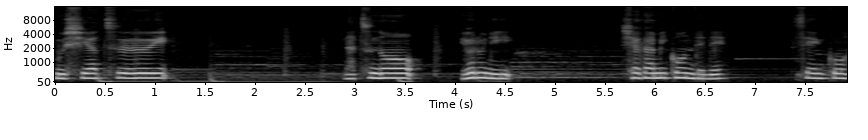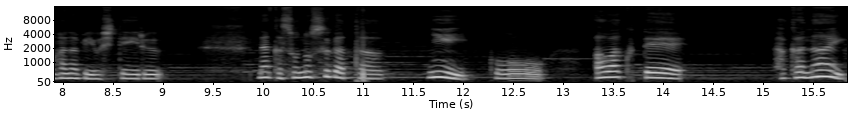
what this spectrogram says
蒸し暑い夏の夜にしゃがみ込んでね線香花火をしているなんかその姿にこう淡くて儚い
